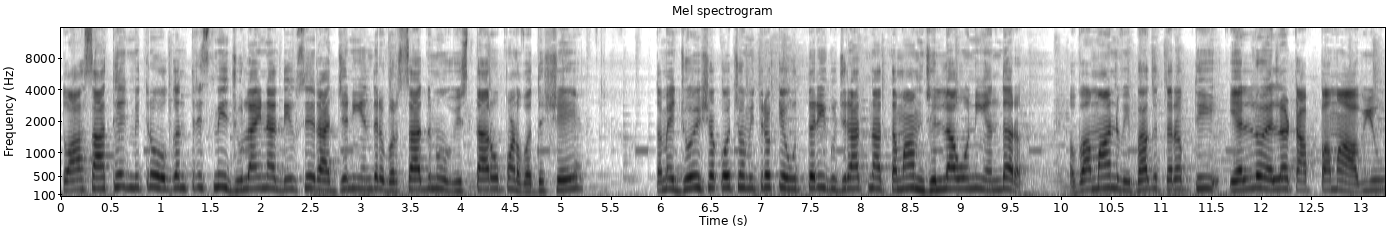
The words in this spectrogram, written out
તો આ સાથે જ મિત્રો ઓગણત્રીસમી જુલાઈના દિવસે રાજ્યની અંદર વરસાદનું વિસ્તારો પણ વધશે. તમે જોઈ શકો છો મિત્રો કે ઉત્તરી ગુજરાતના તમામ જિલ્લાઓની અંદર હવામાન વિભાગ તરફથી યલો એલર્ટ આપવામાં આવ્યું.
